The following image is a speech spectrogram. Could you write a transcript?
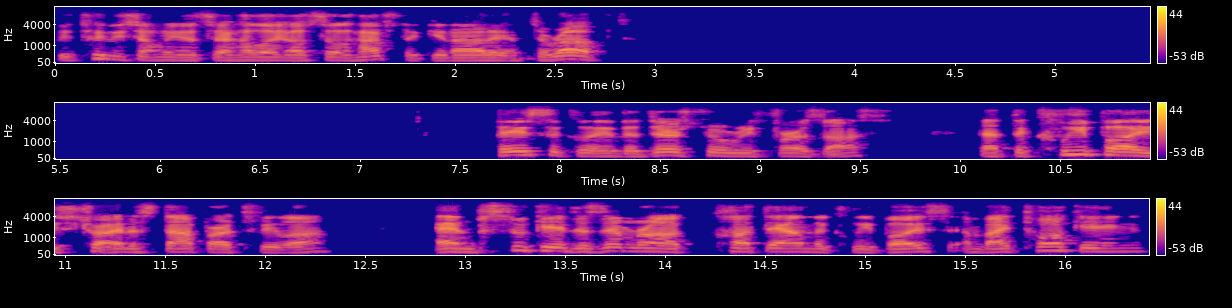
between Yishtabach and Yoitzer, halay also hafstik, you know to interrupt. Basically, the Dirshu refers us that the klipos try to stop our tefillah, and psuke de zimra cut down the klipos, and by talking,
